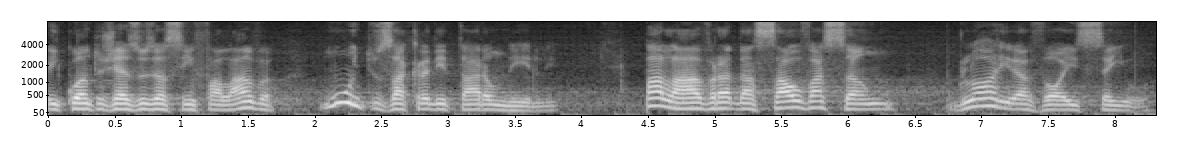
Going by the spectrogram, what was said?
Enquanto Jesus assim falava, muitos acreditaram nele. Palavra da salvação, glória a vós, Senhor.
